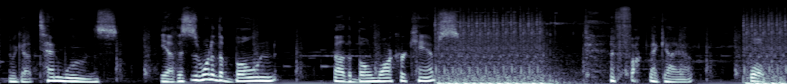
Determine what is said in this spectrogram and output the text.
And we got 10 wounds. Yeah, this is one of the bone, uh, the bone walker camps. Fuck that guy up. Whoa.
